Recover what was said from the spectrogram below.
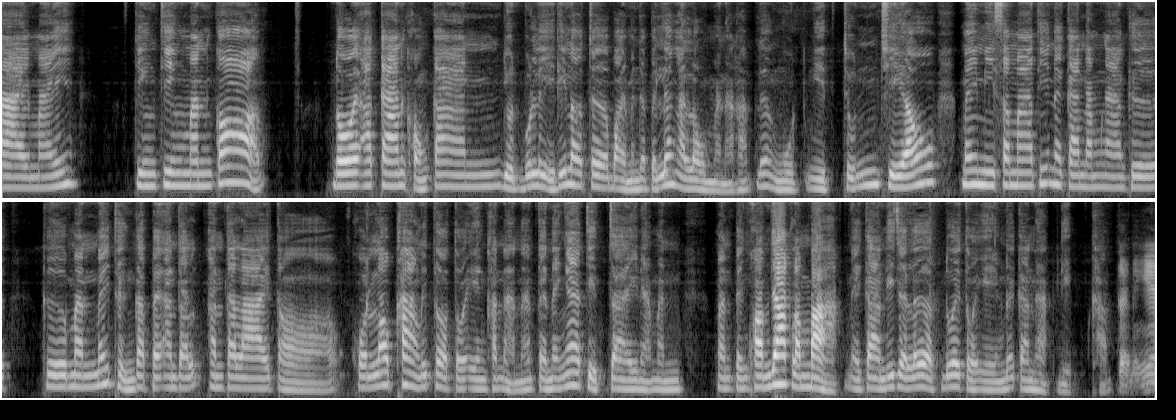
รายไหมจริง ๆ มันก็โดยอาการของการหยุดบุหรี่ที่เราเจอบ่อยมันจะเป็นเรื่องอารมณ์อะนะครับ เรื่องหงุดหงิดฉุนเฉียว ไม่มีสมาธิในการทำงานคือ คือมันไม่ถึงกับไปอันตรอันตรายต่อคนรอบข้างหรือตัวตัวเองขนาดนั้นแต่ในแง่จิตใจเนี่ยมัน มันเป็นความยากลำบากในการที่จะเลิกด้วยตัวเองด้วยการหักดิบครับ แต่ในแง่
